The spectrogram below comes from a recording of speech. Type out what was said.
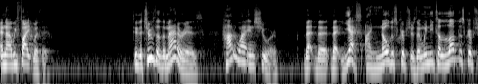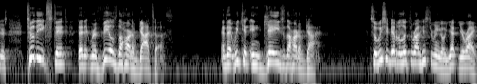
and now we fight with it. See, the truth of the matter is how do I ensure that, the, that yes, I know the scriptures, and we need to love the scriptures to the extent that it reveals the heart of God to us, and that we can engage the heart of God? So we should be able to look throughout history and go, yep, you're right.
